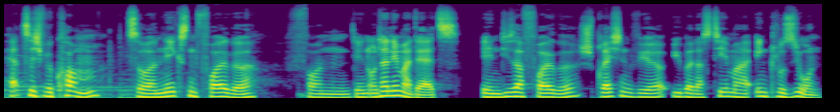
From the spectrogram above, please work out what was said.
Herzlich willkommen zur nächsten Folge von den Unternehmerdads. In dieser Folge sprechen wir über das Thema Inklusion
